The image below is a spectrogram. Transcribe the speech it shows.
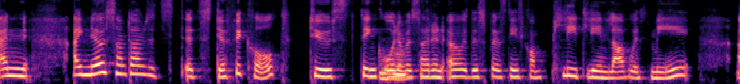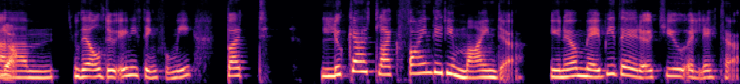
And I know sometimes it's it's difficult to think all of Mhm. a sudden, oh, this person is completely in love with me. Yeah. Um, they'll do anything for me. But look at like find a reminder. You know, maybe they wrote you a letter,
